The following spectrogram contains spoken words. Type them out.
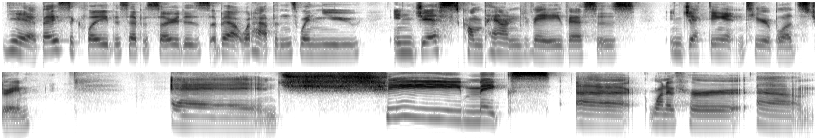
yeah, basically, this episode is about what happens when you ingest compound V versus injecting it into your bloodstream. And she makes uh, one of her um,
